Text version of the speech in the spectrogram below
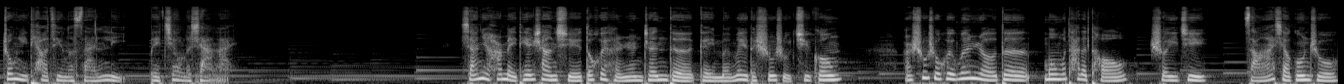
终于跳进了伞里，被救了下来。小女孩每天上学都会很认真的给门卫的叔叔鞠躬，而叔叔会温柔的摸摸她的头，说一句“早啊，小公主”。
